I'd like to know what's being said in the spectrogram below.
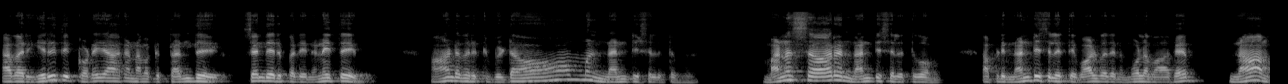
அவர் இறுதி கொடையாக நமக்கு தந்து சென்றிருப்பதை நினைத்து ஆண்டவருக்கு விடாமல் நன்றி செலுத்துவோம். மனசார நன்றி செலுத்துவோம். அப்படி நன்றி செலுத்தி வாழ்வதன் மூலமாக நாம்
